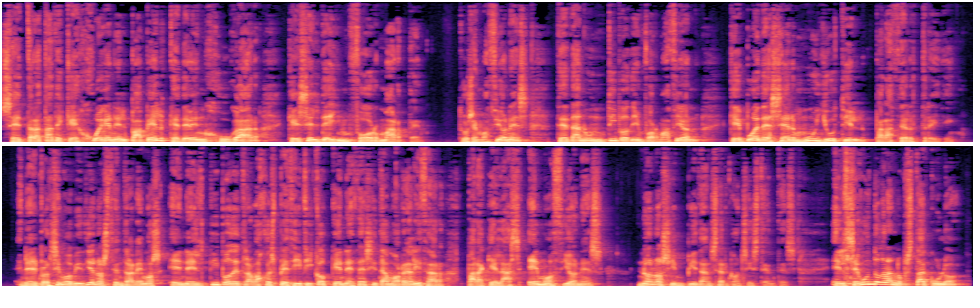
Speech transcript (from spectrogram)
Se trata de que jueguen el papel que deben jugar, que es el de informarte. Tus emociones te dan un tipo de información que puede ser muy útil para hacer trading. En el próximo vídeo nos centraremos en el tipo de trabajo específico que necesitamos realizar para que las emociones no nos impidan ser consistentes. El segundo gran obstáculo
